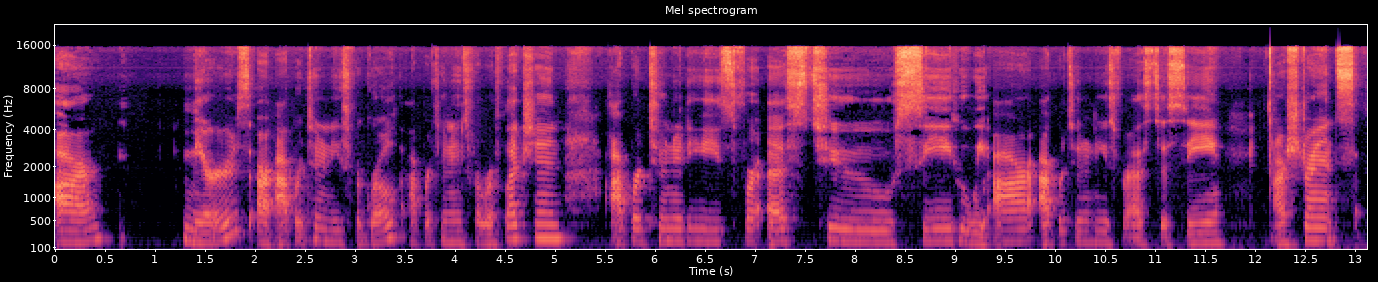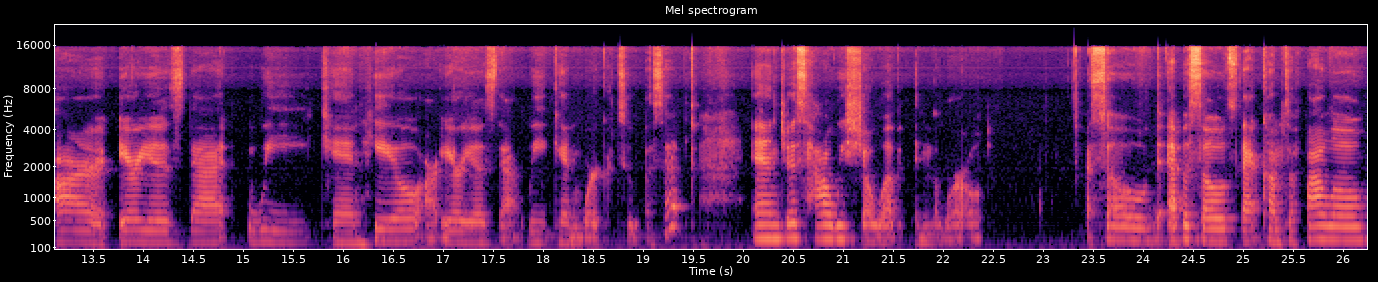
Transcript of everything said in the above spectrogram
are mirrors are opportunities for growth, opportunities for reflection, opportunities for us to see who we are, opportunities for us to see our strengths, our areas that we can heal, our areas that we can work to accept, and just how we show up in the world. So, the episodes that come to follow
